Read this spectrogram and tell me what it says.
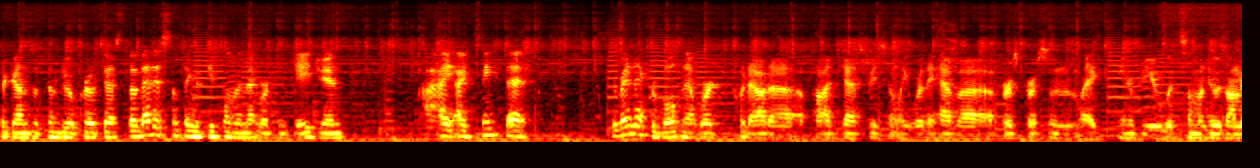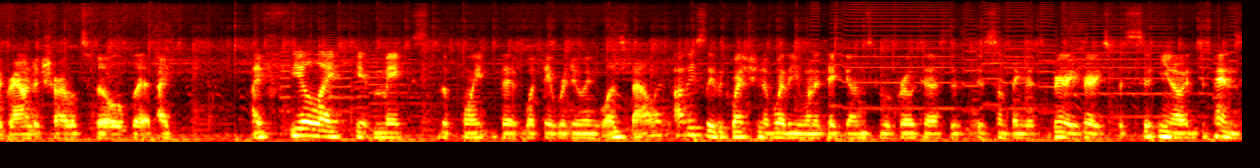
their guns with them to a protest. So that is something that people in the network engage in. I, I think that the Redneck Revolt Network put out a, a podcast recently where they have a, a first-person like interview with someone who was on the ground at Charlottesville. That I, I feel like it makes the point that what they were doing was valid. Obviously, the question of whether you want to take guns to a protest is, is something that's very, very specific. You know, it depends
